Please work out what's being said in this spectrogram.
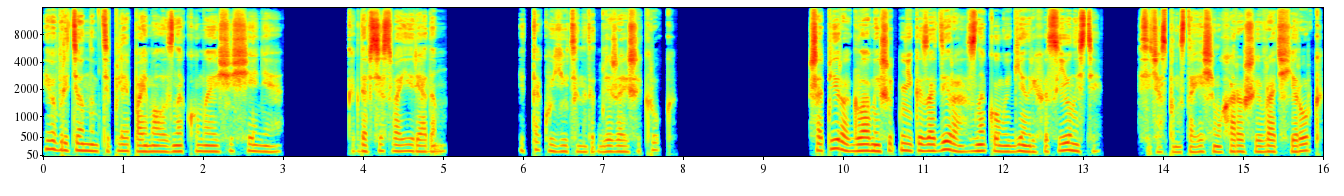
и в обретенном тепле поймала знакомое ощущение, когда все свои рядом. И так уютен этот ближайший круг. Шапира, главный шутник из Адира, знакомый Генриха с юности, сейчас по-настоящему хороший врач-хирург,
